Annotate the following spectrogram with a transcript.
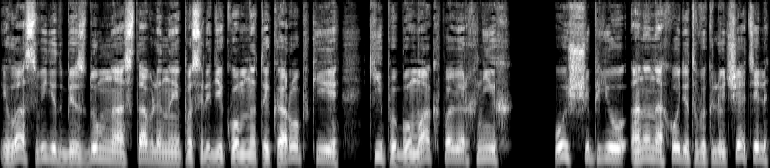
Илас видит бездумно оставленные посреди комнаты коробки, кипы бумаг поверх них. Ощупью она находит выключатель,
